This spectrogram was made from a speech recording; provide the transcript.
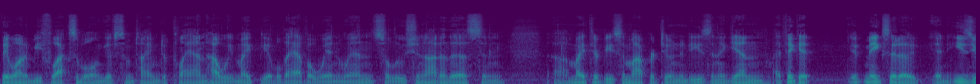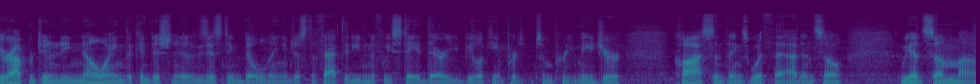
they want to be flexible and give some time to plan how we might be able to have a win-win solution out of this, and uh, might there be some opportunities? And again, I think it it makes it a, an easier opportunity knowing the condition of the existing building and just the fact that even if we stayed there, you'd be looking at some pretty major costs and things with that, and so we had some. Uh,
